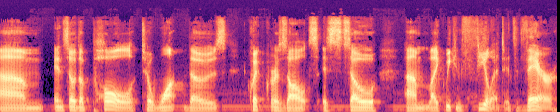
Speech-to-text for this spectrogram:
Um, and so the pull to want those quick results is so um, like we can feel it. It's there,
